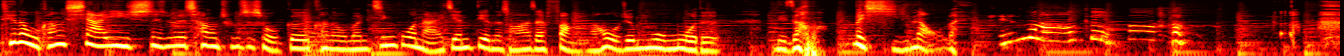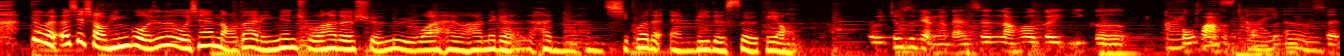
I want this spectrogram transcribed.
天哪，我刚下意识就是唱出这首歌，可能我们经过哪一间店的时候他在放，然后我就默默的，你知道 被洗脑了。天哪，好可怕！对，而且小苹果就是我现在脑袋里面除了它的旋律以外，还有它那个很很奇怪的 MV 的色调。对，就是两个男生，然后跟一个头发很长的女生。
